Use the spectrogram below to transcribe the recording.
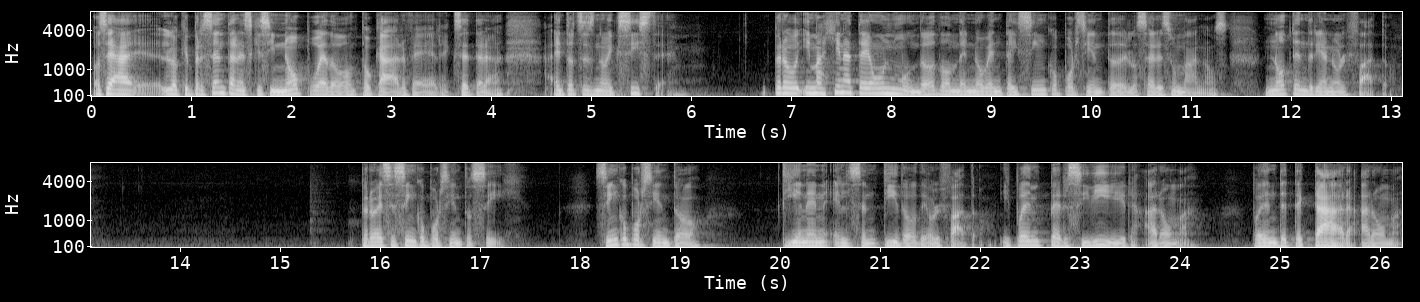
O sea, lo que presentan es que si no puedo tocar, ver, etc., entonces no existe. Pero imagínate un mundo donde 95% de los seres humanos no tendrían olfato. Pero ese 5% sí. 5% tienen el sentido de olfato y pueden percibir aroma, pueden detectar aroma.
